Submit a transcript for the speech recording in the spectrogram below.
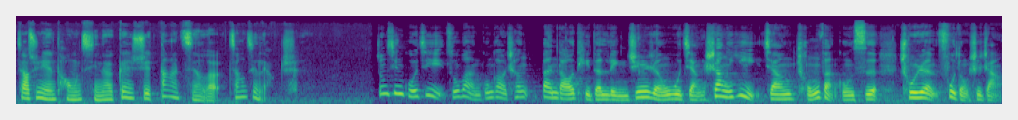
较去年同期呢更是大减了将近两成。中芯国际昨晚公告称，半导体的领军人物蒋尚义将重返公司，出任副董事长。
